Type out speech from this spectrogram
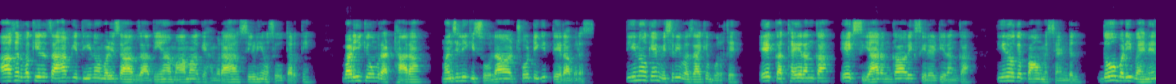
آخر وکیل صاحب کی تینوں بڑی صاحبزادیاں ماما کے ہمراہ سیڑھیوں سے اترتی۔ بڑی کی عمر اٹھارہ منجلی کی سولہ اور چھوٹی کی تیرہ برس۔ تینوں کے مصری وضع کے برقے ایک کتھئی رنگ کا، ایک سیاہ رنگ کا اور ایک سلیٹی رنگ کا۔ تینوں کے پاؤں میں سینڈل۔ دو بڑی بہنیں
